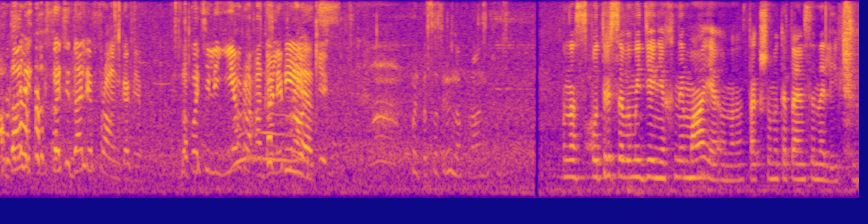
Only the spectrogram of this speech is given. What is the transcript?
А дали, кстати, дали франками. Заплатили евро, а дали франки. Ой, посмотрю на франки. У нас з потрісовими денег немає, у нас, так що ми катаємося на ліфті.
